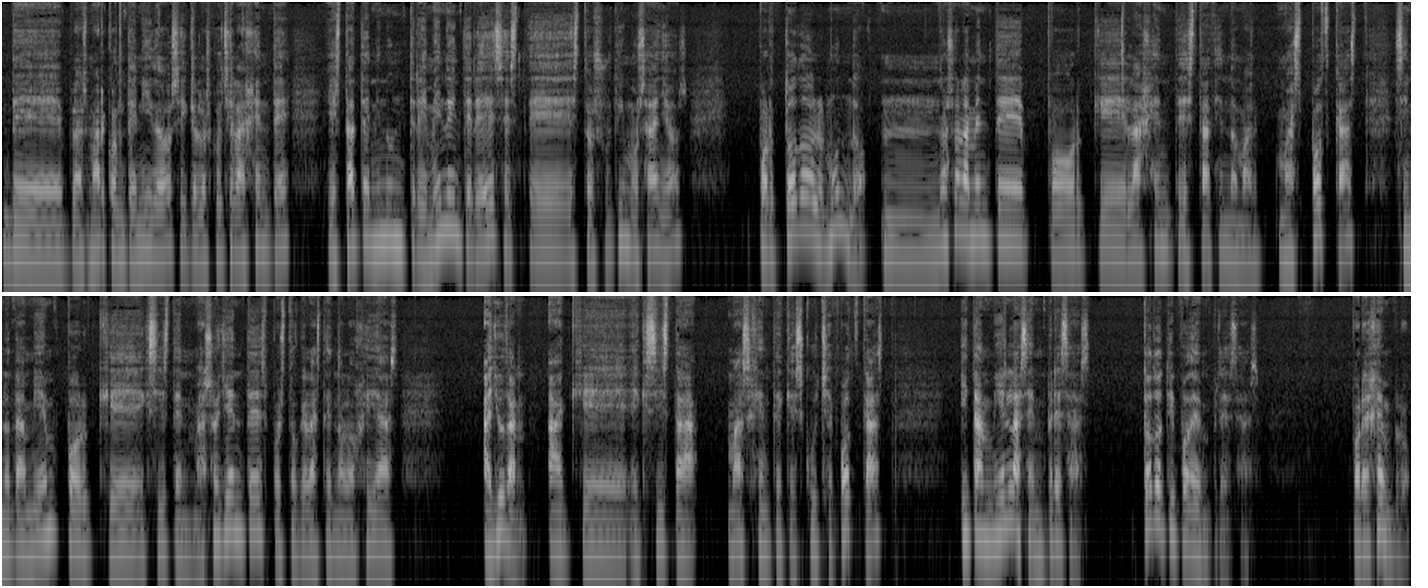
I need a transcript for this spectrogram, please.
de plasmar contenidos y que lo escuche la gente está teniendo un tremendo interés este, estos últimos años por todo el mundo. Mm, no solamente porque la gente está haciendo más, más podcast, sino también porque existen más oyentes, puesto que las tecnologías ayudan a que exista más gente que escuche podcast, y también las empresas, todo tipo de empresas. Por ejemplo,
